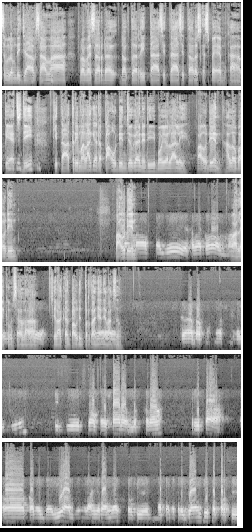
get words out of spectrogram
Sebelum dijawab sama Profesor Dr. Rita Sita Sitorus SPMK PhD, kita terima lagi ada Pak Udin juga nih di Boyolali. Pak Udin, halo Pak Udin. Pak Udin. Selamat pagi, Assalamualaikum. Waalaikumsalam. Silakan Pak Udin pertanyaannya ya. langsung. Ke Bapak Mas Bayu. Ibu Profesor Dr. Rita. Uh, kalau bayi ada yang lahirannya seperti matanya terganggu, seperti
